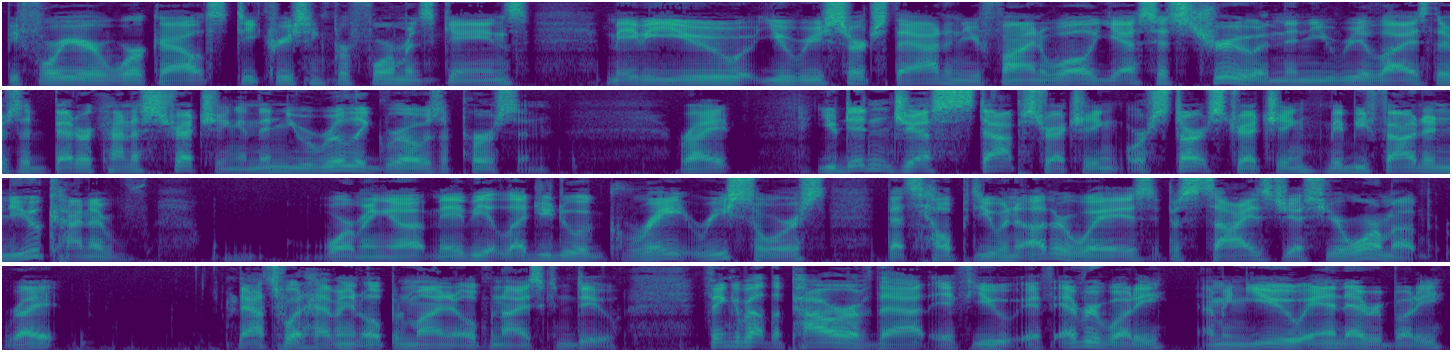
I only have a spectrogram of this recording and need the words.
before your workouts, decreasing performance gains. Maybe you you research that and you find, well, yes, it's true, and then you realize there's a better kind of stretching and then you really grow as a person. Right? You didn't just stop stretching or start stretching. Maybe you found a new kind of warming up. Maybe it led you to a great resource that's helped you in other ways besides just your warm up, right? That's what having an open mind and open eyes can do. Think about the power of that if you if everybody, I mean you and everybody,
